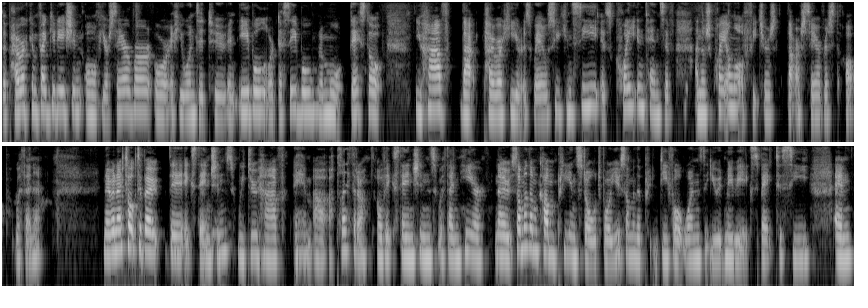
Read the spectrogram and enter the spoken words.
the power configuration of your server, or if you wanted to enable or disable remote desktop, you have that power here as well. So you can see it's quite intensive and there's quite a lot of features that are serviced up within it. Now, when I talked about the extensions, we do have um, a, a, plethora of extensions within here. Now, some of them come pre-installed for you, some of the default ones that you would maybe expect to see. Um,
